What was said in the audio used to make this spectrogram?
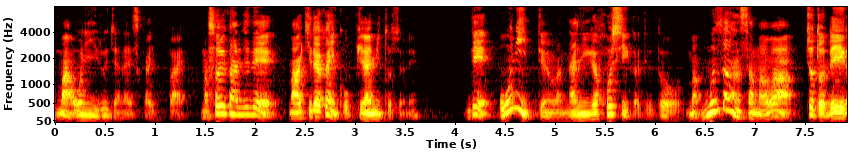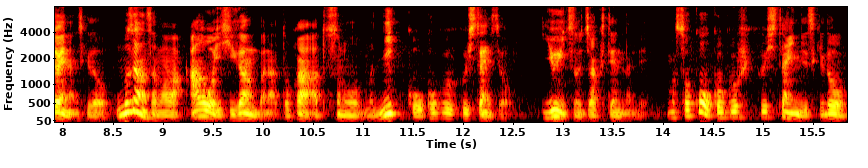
まあ、鬼いるじゃないですかいっぱい、まあ、そういう感じで、まあ、明らかにこうピラミッドですよね。で鬼っていうのは何が欲しいかというと、まあ、無惨様はちょっと例外なんですけど無惨様は青い彼岸花とかあとその日光を克服したいんですよ。唯一の弱点なんで、まあ、そこを克服したいんですけど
